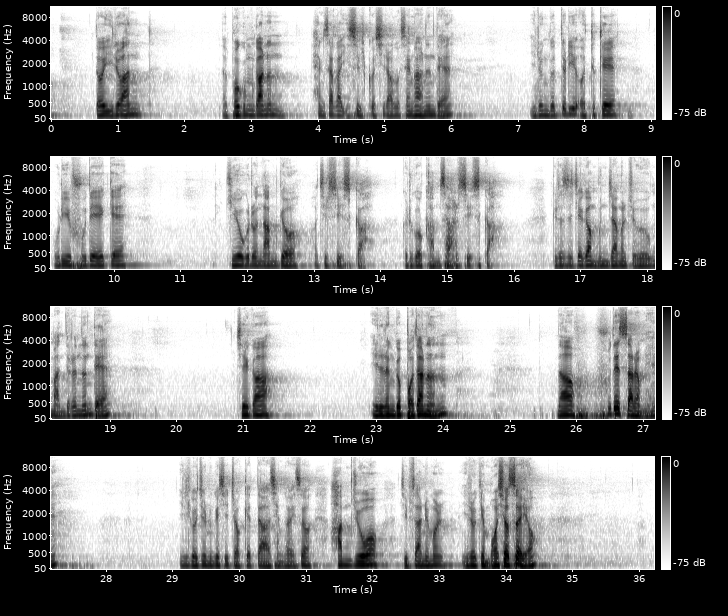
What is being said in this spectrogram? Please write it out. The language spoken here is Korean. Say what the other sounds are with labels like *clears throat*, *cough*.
또 이러한 복음과는 행사가 있을 것이라고 생각하는데 이런 것들이 어떻게 우리 후대에게 기억으로 남겨질 수 있을까? 그리고 감사할 수 있을까? 그래서 제가 문장을 쭉 만들었는데 제가 읽는 것보다는 나 후대 사람이 읽어주는 것이 좋겠다 생각해서 함주호 집사님을 이렇게 모셨어요.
